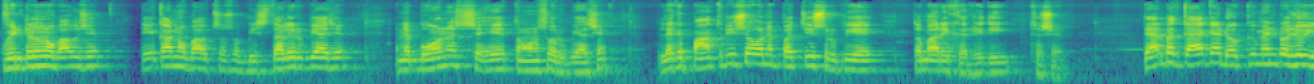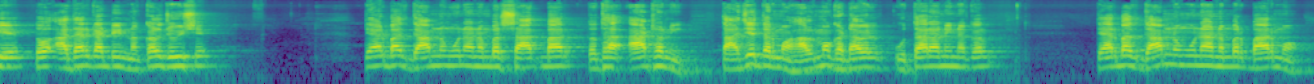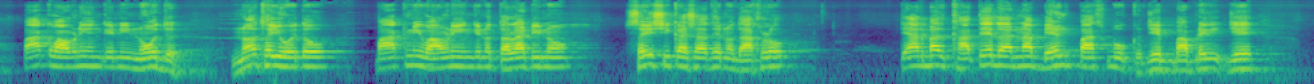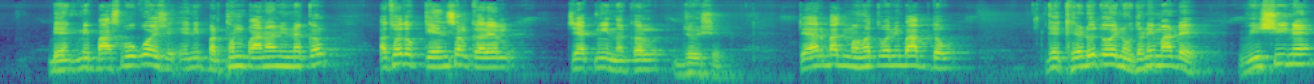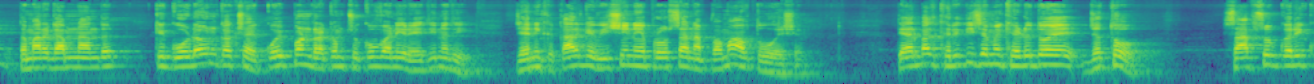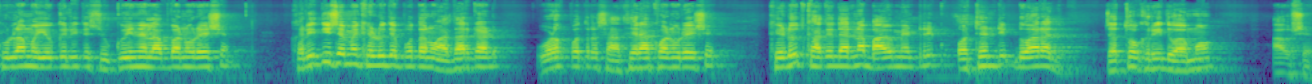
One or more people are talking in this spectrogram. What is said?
ક્વિન્ટલનો ભાવ છે. ટેકાનો ભાવ છસો પિસ્તાલીસ રૂપિયા છે અને બોનસ છે એ ત્રણસો રૂપિયા છે. એટલે કે પાંત્રીસો અને પચીસ રૂપિયે તમારી ખરીદી થશે. ત્યારબાદ કયા કયા ડોક્યુમેન્ટો જોઈએ તો આધાર કાર્ડની નકલ જોઈશે. ત્યારબાદ ગામ નમૂના નંબર સાત બાર તથા આઠની તાજેતરમાં હાલમાં ઘટાવેલ ઉતારાની નકલ. ત્યારબાદ ગામ નમૂના નંબર બારમાં પાક વાવણી અંગેની નોંધ ન થઈ હોય તો પાકની વાવણી અંગેનો તલાટીનો સહી સિક્કા સાથેનો દાખલો. ત્યારબાદ ખાતેદારના બેંક પાસબુક જે આપણે, જે બેંકની પાસબુક હોય છે, એની પ્રથમ પાનાની નકલ અથવા તો કેન્સલ કરેલ ચેકની નકલ જોઈશે. ત્યારબાદ મહત્ત્વની બાબતો કે ખેડૂતોએ નોંધણી માટે વીસીને તમારા ગામના અંદર કે ગોડાઉન કક્ષાએ કોઈ પણ રકમ ચૂકવવાની રહેતી નથી. જેની કારણ કે વીસીને પ્રોત્સાહન આપવામાં આવતું હોય છે. ત્યારબાદ ખરીદી સમયે ખેડૂતોએ જથ્થો સાફસૂફ કરી ખુલ્લામાં યોગ્ય રીતે સૂકવીને લાવવાનું રહેશે. ખરીદી સમયે ખેડૂતે પોતાનું આધાર કાર્ડ, ઓળખપત્ર સાથે રાખવાનું રહેશે. ખેડૂત ખાતેદારના બાયોમેટ્રિક ઓથેન્ટિક દ્વારા જ જથ્થો ખરીદવામાં આવશે.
